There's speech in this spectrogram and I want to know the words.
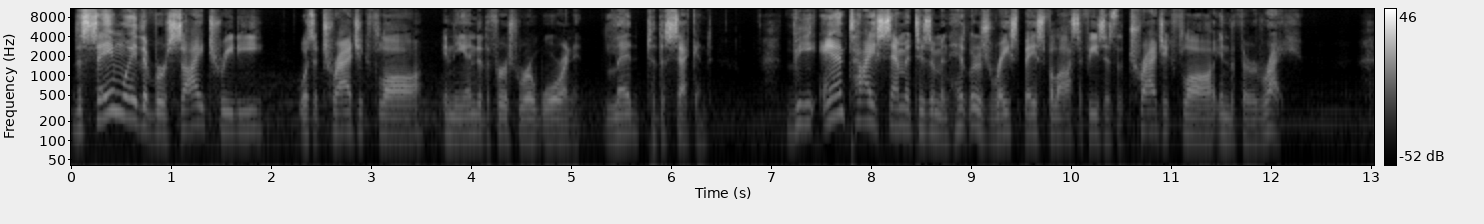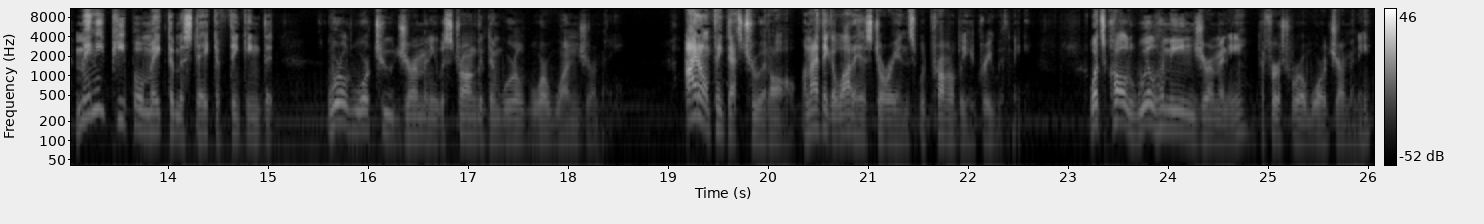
the same way the Versailles Treaty was a tragic flaw in the end of the First World War and it led to the Second. The anti Semitism in Hitler's race based philosophies is the tragic flaw in the Third Reich. Many people make the mistake of thinking that World War II Germany was stronger than World War I Germany. I don't think that's true at all, and I think a lot of historians would probably agree with me. What's called Wilhelmine Germany, the First World War Germany,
